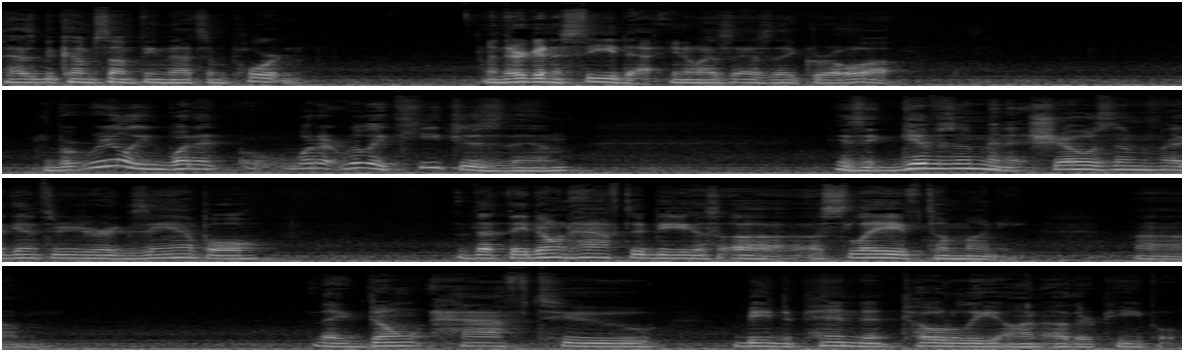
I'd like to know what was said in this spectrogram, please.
has become something that's important, and they're going to see that you know as as they grow up. But really, what it what it really teaches them is it gives them and it shows them again through your example that they don't have to be a, a slave to money. Um, they don't have to be dependent totally on other people.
